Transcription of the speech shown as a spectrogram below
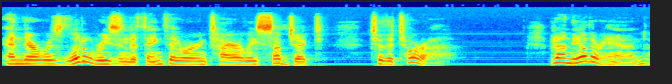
and there was little reason to think they were entirely subject to the Torah. But on the other hand,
